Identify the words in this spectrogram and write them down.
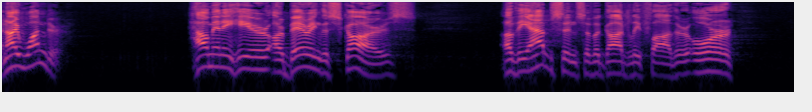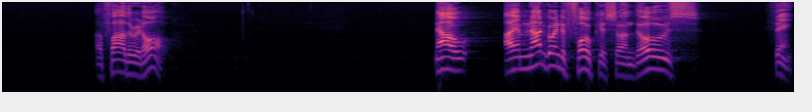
And I wonder how many here are bearing the scars of the absence of a godly father or a father at all. Now, I am not going to focus on those things.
